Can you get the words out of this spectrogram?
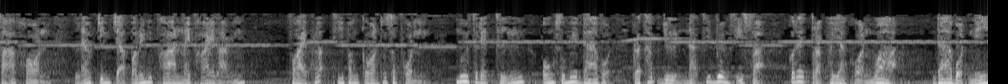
สาคร แล้วจึงจะปรินิพานในภายหลัง ฝ่ายพระทีปังกรทศพล เมื่อเสด็จถึงองค์สุเมธดาบทประทับยืนณที่เบื้องศีรษะก็ได้ตรัสพยากรณ์ว่า ดาบทนี้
